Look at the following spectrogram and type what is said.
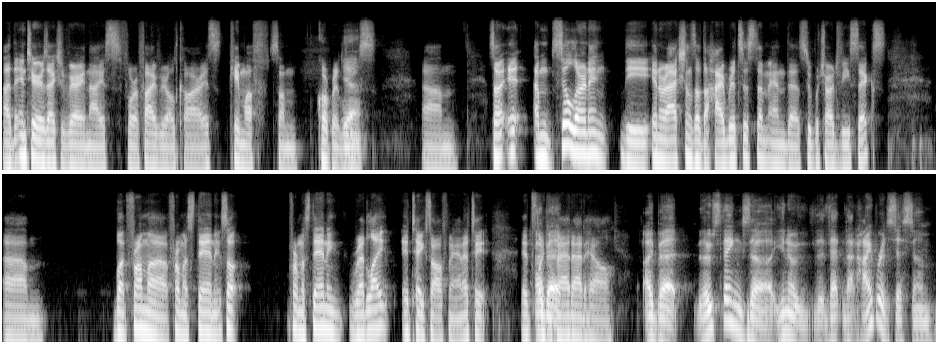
Uh, the interior is actually very nice for a five year old car. It came off some corporate Yeah. lease. Um so it, i'm still learning the interactions of the hybrid system and the supercharged v6 um but from a from a standing so from a standing red light it takes off man That's it it's like a bad of hell I bet those things, uh, you know, th- that that hybrid system,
